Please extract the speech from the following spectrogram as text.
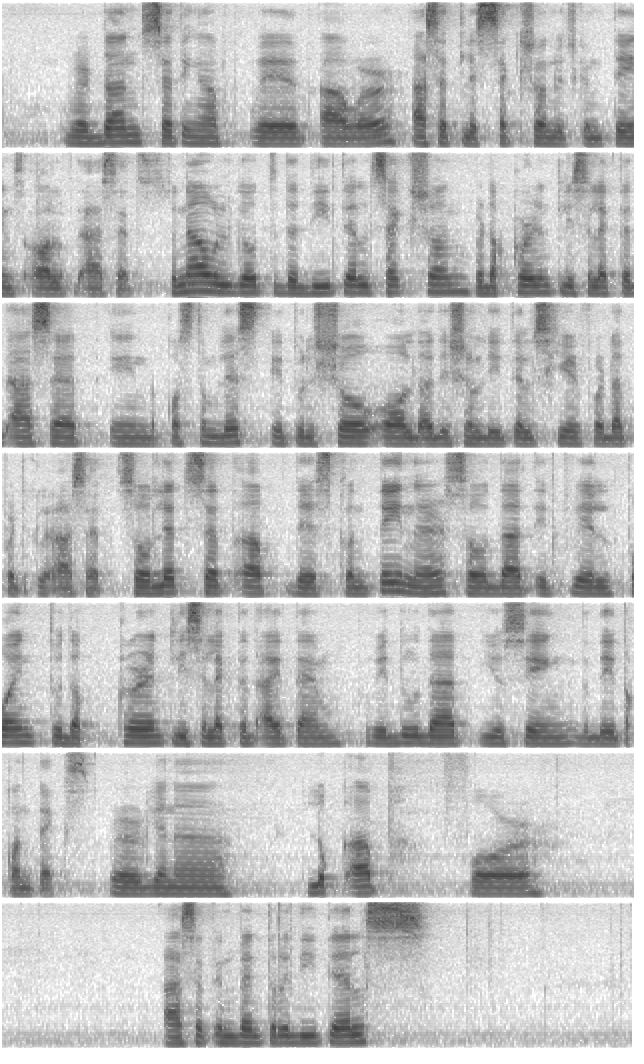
we're done setting up with our asset list section which contains all of the assets. So now we'll go to the detailed section for the currently selected asset in the custom list. It will show all the additional details here for that particular asset. So let's set up this container so that it will point to the currently selected item. We do that using the data context. We're gonna look up for asset inventory details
